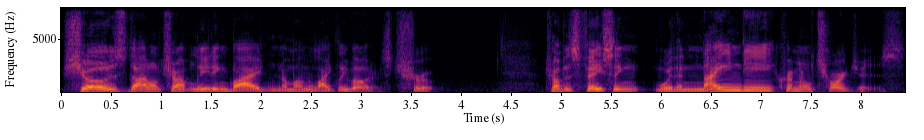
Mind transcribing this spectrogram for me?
shows Donald Trump leading Biden among likely voters. True. Trump is facing more than 90 criminal charges.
